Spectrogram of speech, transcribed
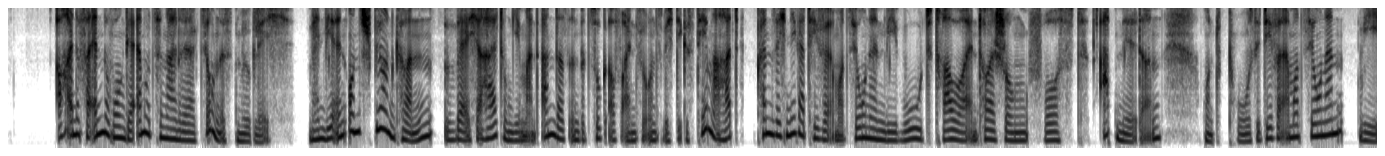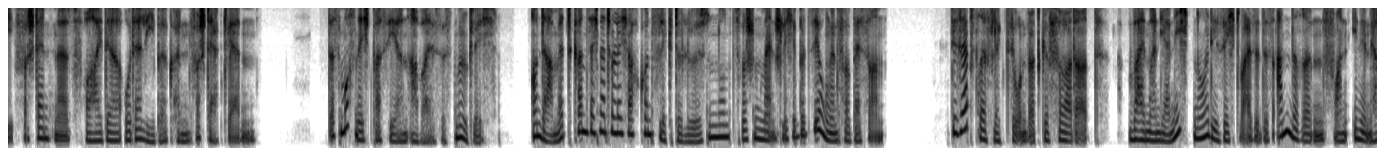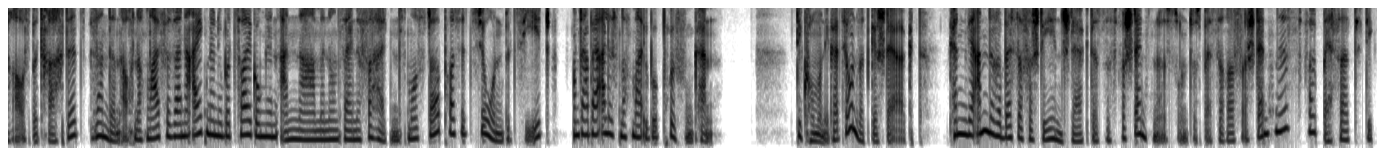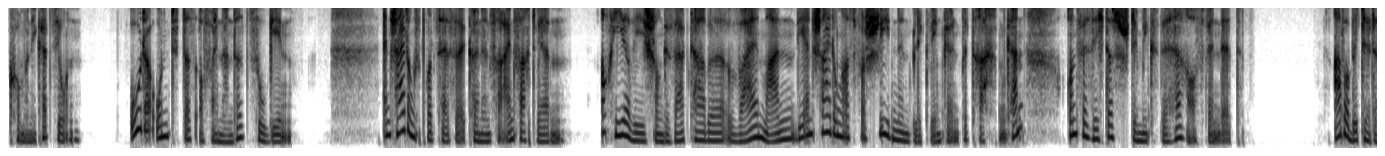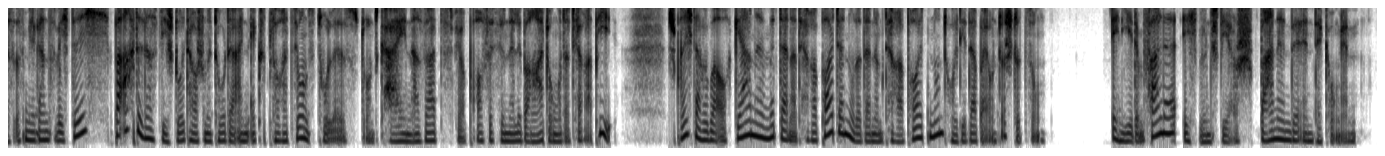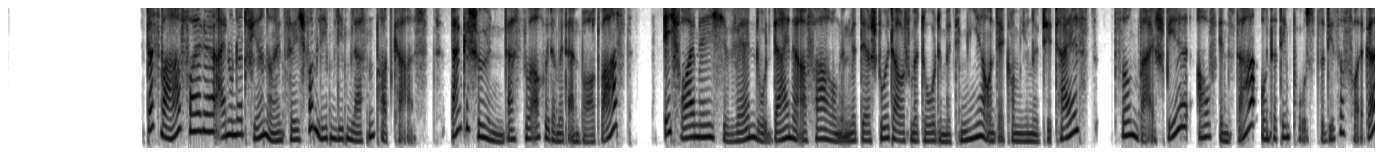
Auch eine Veränderung der emotionalen Reaktion ist möglich. Wenn wir in uns spüren können, welche Haltung jemand anders in Bezug auf ein für uns wichtiges Thema hat, können sich negative Emotionen wie Wut, Trauer, Enttäuschung, Frust abmildern und positive Emotionen wie Verständnis, Freude oder Liebe können verstärkt werden. Das muss nicht passieren, aber es ist möglich. Und damit können sich natürlich auch Konflikte lösen und zwischenmenschliche Beziehungen verbessern. Die Selbstreflexion wird gefördert weil man ja nicht nur die Sichtweise des anderen von innen heraus betrachtet, sondern auch nochmal für seine eigenen Überzeugungen, Annahmen und seine Verhaltensmuster Position bezieht und dabei alles nochmal überprüfen kann. Die Kommunikation wird gestärkt. Können wir andere besser verstehen, stärkt es das Verständnis und das bessere Verständnis verbessert die Kommunikation. Oder und das Aufeinander zugehen. Entscheidungsprozesse können vereinfacht werden. Auch hier, wie ich schon gesagt habe, weil man die Entscheidung aus verschiedenen Blickwinkeln betrachten kann und für sich das Stimmigste herausfindet. Aber bitte, das ist mir ganz wichtig, beachte, dass die Stuhltauschmethode ein Explorationstool ist und kein Ersatz für professionelle Beratung oder Therapie. Sprich darüber auch gerne mit deiner Therapeutin oder deinem Therapeuten und hol dir dabei Unterstützung. In jedem Falle, ich wünsche dir spannende Entdeckungen. Das war Folge 194 vom Leben lieben lassen Podcast. Dankeschön, dass du auch wieder mit an Bord warst. Ich freue mich, wenn du deine Erfahrungen mit der Stuhltauschmethode mit mir und der Community teilst, zum Beispiel auf Insta unter dem Post zu dieser Folge.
